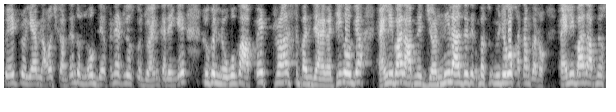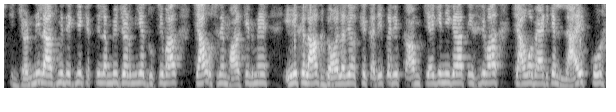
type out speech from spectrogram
पेड प्रोग्राम लॉन्च करते हैं तो लोग डेफिनेटली उसको ज्वाइन करेंगे, क्योंकि लोगों का आप पे ट्रस्ट बन जाएगा। ठीक हो गया? पहली बात, आपने जर्नी लाजमी बस वीडियो को खत्म करो। पहली बात, आपने उसकी जर्नी लाजमी देखनी है, कितनी लंबी जर्नी है। दूसरी बात, क्या उसने मार्केट में एक लाख डॉलर या उसके करीब करीब काम किया कि नहीं करा? तीसरी बात, क्या वो बैठ के लाइव कोर्स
